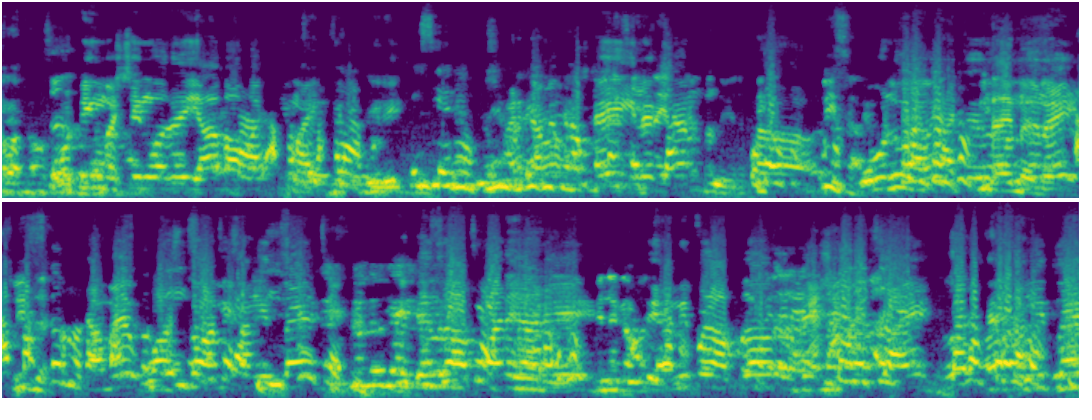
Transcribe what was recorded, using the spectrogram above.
वोटिंग मशीन वगैरे या बाबतची माहिती दिली आणि त्यामुळे कुठेही इलेक्शन निवडणूक आयोगाचे नाही, नाही, नाही त्यामुळे वास्तव आम्ही सांगितलंय जितेंद्र आप्पाने आणि त्यांनी पण आपलं व्यक्तिगत आहे हे सांगितलंय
